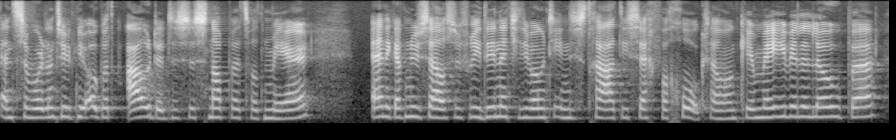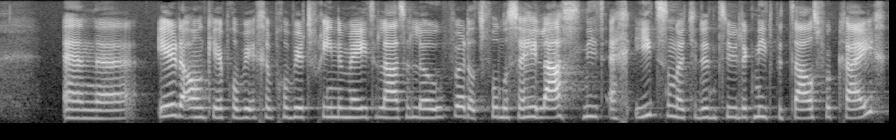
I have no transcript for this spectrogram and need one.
En ze worden natuurlijk nu ook wat ouder, dus ze snappen het wat meer. En ik heb nu zelfs een vriendinnetje die woont in de straat, die zegt van... Goh, ik zou wel een keer mee willen lopen. En uh, eerder al een keer probeer, geprobeerd vrienden mee te laten lopen. Dat vonden ze helaas niet echt iets, omdat je er natuurlijk niet betaald voor krijgt.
